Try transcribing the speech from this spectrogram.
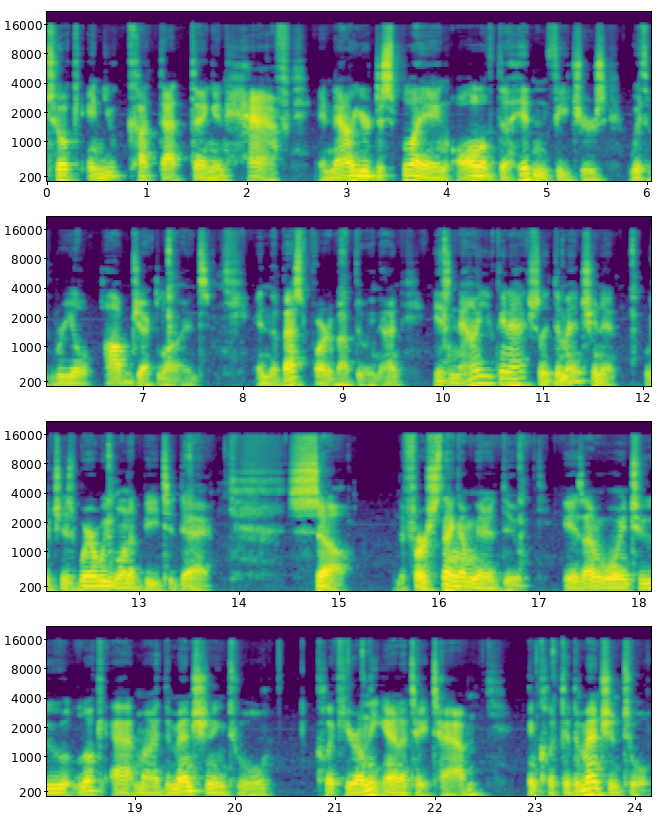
took and you cut that thing in half and now you're displaying all of the hidden features with real object lines. And the best part about doing that is now you can actually dimension it, which is where we want to be today. So the first thing I'm going to do is I'm going to look at my dimensioning tool, click here on the annotate tab, and click the dimension tool.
